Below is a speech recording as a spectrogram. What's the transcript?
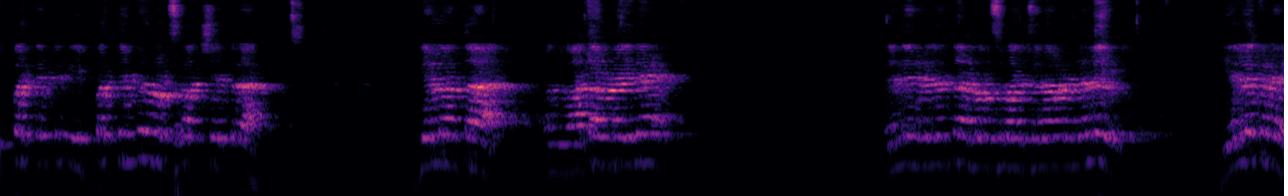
ಇಪ್ಪತ್ತೆಂಟಕ್ಕೆ ಇಪ್ಪತ್ತೆಂಟು ಲೋಕಸಭಾ ಕ್ಷೇತ್ರ ಗೆಲ್ಲುವಂತ ಒಂದು ವಾತಾವರಣ ಇದೆ. ನಿನ್ನೆ ನಡೆದಂತ ಲೋಕಸಭಾ ಚುನಾವಣೆಯಲ್ಲಿ ಎಲ್ಲ ಕಡೆ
